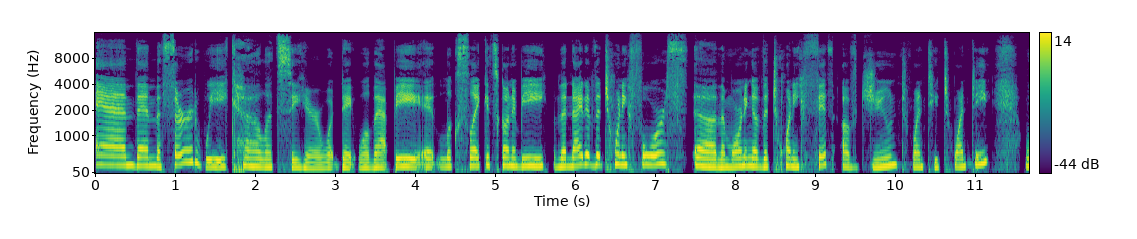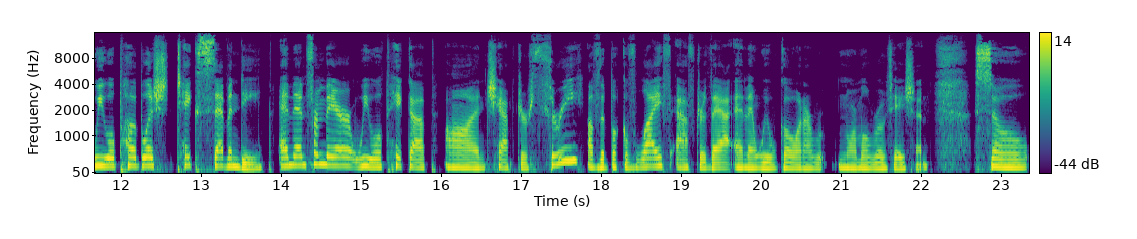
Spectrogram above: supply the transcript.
And then the third week, uh, let's see here, what date will that be? It looks like it's going to be the night of the 24th, uh, the morning of the 25th of June, 2020. We will publish Take 70. And then from there, we will pick up on chapter three of the book of life after that. And then we will go on our normal rotation. So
